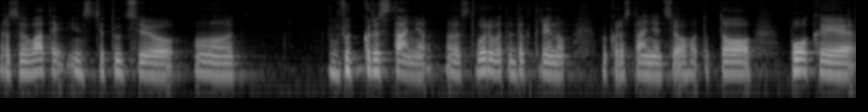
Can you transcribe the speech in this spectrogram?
розвивати інституцію використання, е, створювати доктрину використання цього. Тобто, поки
